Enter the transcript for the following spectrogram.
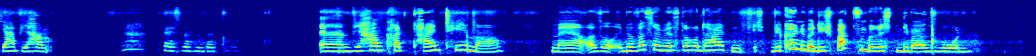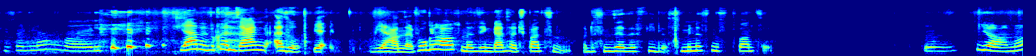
ja, wir haben, Ich weiß noch ein besseres. ähm, wir haben gerade kein Thema mehr. Also, über was sollen wir uns doch unterhalten? Ich, wir können über die Spatzen berichten, die bei uns wohnen. Die sind langweilig. Ja, aber wir können sagen, also, wir, wir haben ein Vogelhaus und da sind ganz Zeit Spatzen. Und das sind sehr, sehr viele. Sind mindestens 20. Stimmt. Ja, ne?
